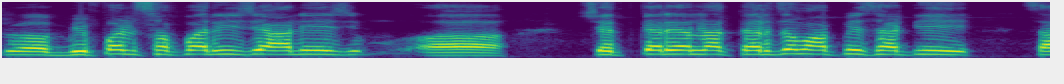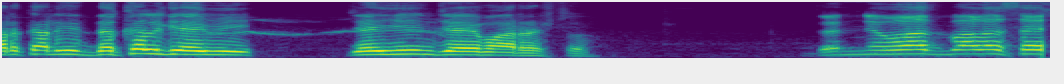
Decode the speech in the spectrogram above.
बिपट सफारीच्या आणि शेतकऱ्याला कर्जमाफीसाठी सरकारने दखल घ्यावी. जय हिंद जय महाराष्ट्र. धन्यवाद बाळासाहेब.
